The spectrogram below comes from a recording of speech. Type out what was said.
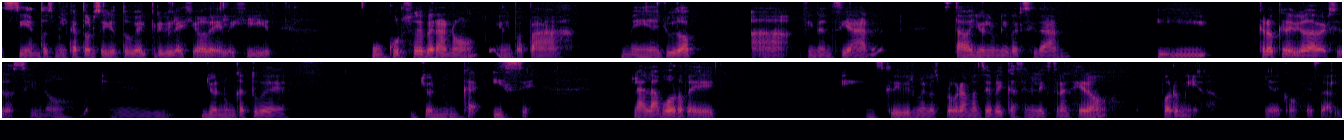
Sí, en 2014 yo tuve el privilegio de elegir un curso de verano y mi papá me ayudó a financiar. Estaba yo en la universidad y creo que debió de haber sido así, ¿no? Em, yo nunca tuve, yo nunca hice la labor de inscribirme en los programas de becas en el extranjero por miedo, y de confesarlo.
